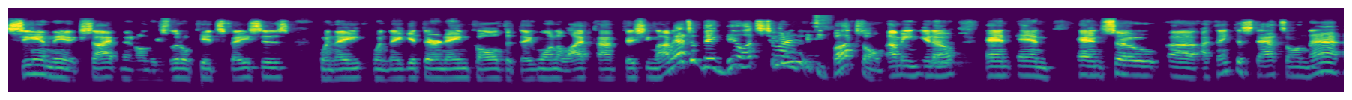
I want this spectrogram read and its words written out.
seeing the excitement on these little kids' faces when they when they get their name called that they won a lifetime fishing line. I mean, that's a big deal. That's 250 bucks on. I mean, you know, and and and so uh, I think the stats on that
